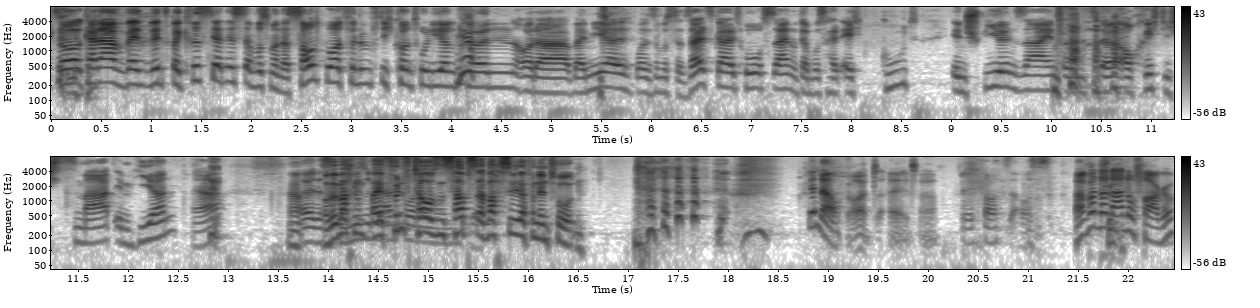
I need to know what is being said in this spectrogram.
so, so, keine Ahnung, wenn es bei Christian ist, dann muss man das Soundboard vernünftig kontrollieren Ja. können. Oder bei mir muss muss der Salzgehalt hoch sein und der muss halt echt gut in Spielen sein und äh, auch richtig smart im Hirn. Ja. Ja. Äh, Und wir machen so bei die 5000 Anforderungen. Subs erwachst du wieder von den Toten. Genau. Gott, Alter. So schaut's aus. Haben wir noch eine andere Frage?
